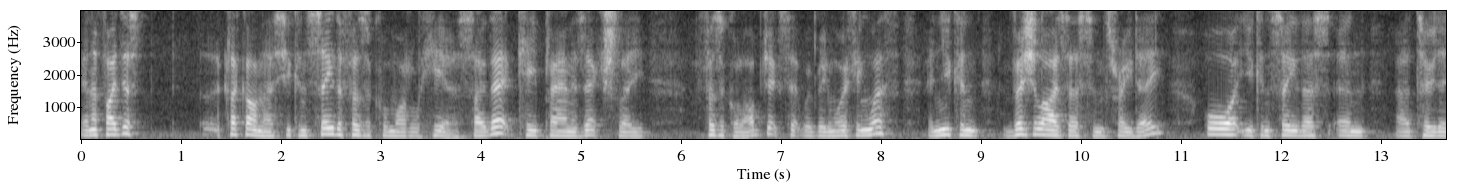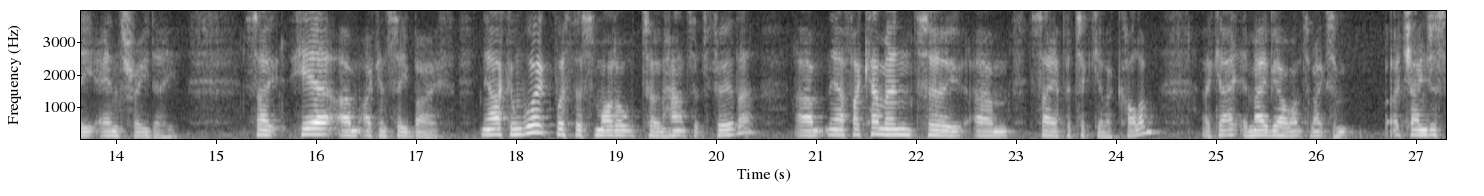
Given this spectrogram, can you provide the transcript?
And if I just uh, click on this, you can see the physical model here. So that key plan is actually physical objects that we've been working with, and you can visualize this in 3D or you can see this in uh, 2D and 3D. So here um, I can see both. Now I can work with this model to enhance it further. Um, now if I come into um, say a particular column, okay, and maybe I want to make some changes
